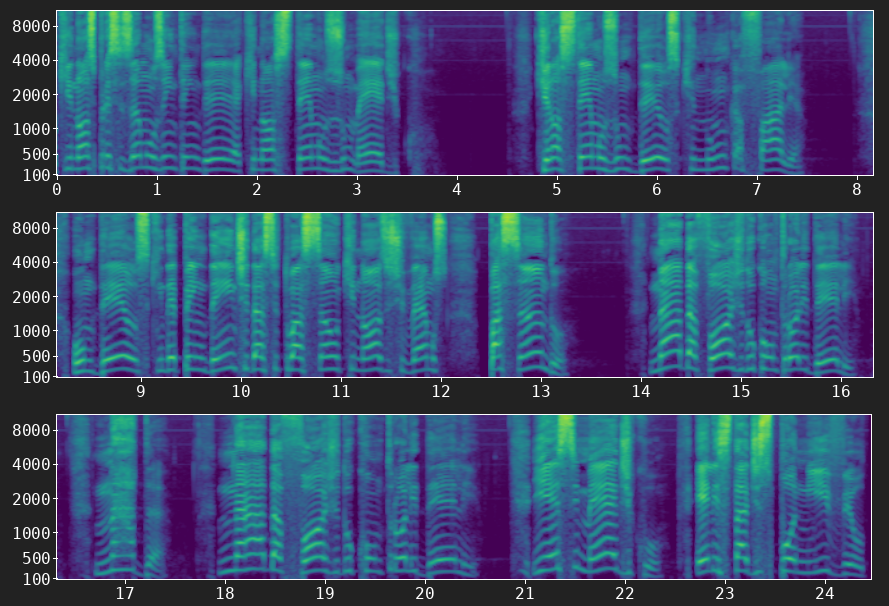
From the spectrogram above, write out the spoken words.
o que nós precisamos entender é que nós temos um médico, que nós temos um Deus que nunca falha, um Deus que, independente da situação que nós estivermos passando, nada foge do controle dele, nada, nada foge do controle dele. E esse médico, ele está disponível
